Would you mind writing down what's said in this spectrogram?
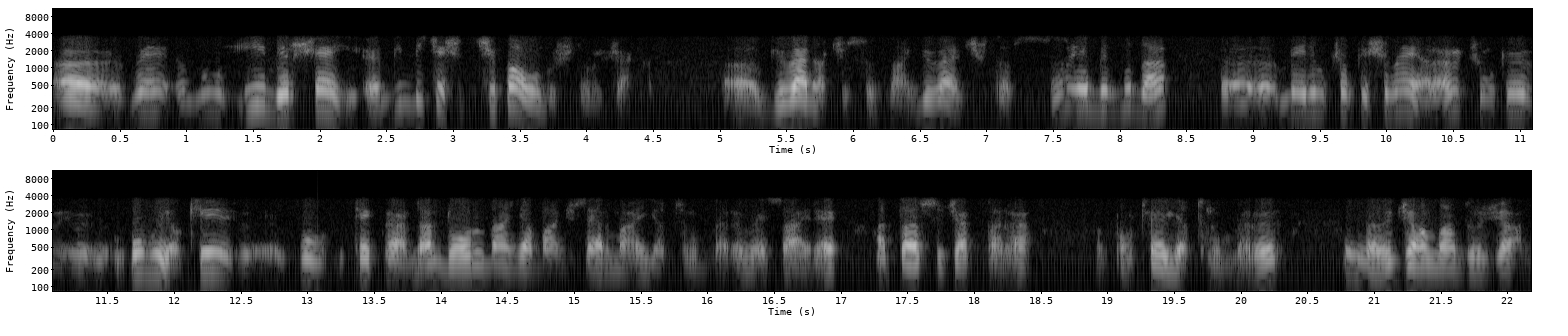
Ee, ve bu iyi bir şey, bir, bir çeşit çıpa oluşturacak. Ee, güven açısından, güven çıtası. E, bu da e, benim çok işime yarar. Çünkü e, umuyor ki bu tekrardan doğrudan yabancı sermaye yatırımları vesaire hatta sıcak para portföy yatırımları bunları canlandıracağını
